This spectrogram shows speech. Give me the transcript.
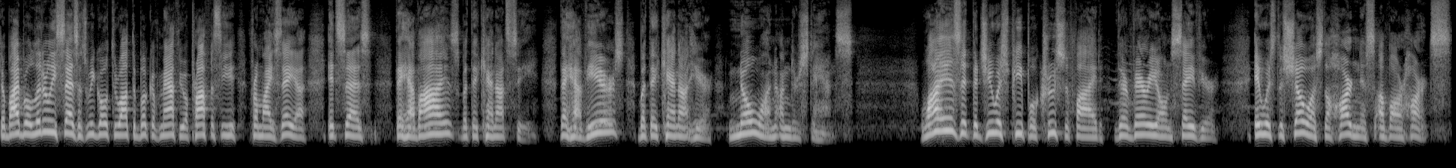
The Bible literally says, as we go throughout the book of Matthew, a prophecy from Isaiah, it says, They have eyes, but they cannot see. They have ears, but they cannot hear. No one understands. Why is it the Jewish people crucified their very own Savior? It was to show us the hardness of our hearts.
